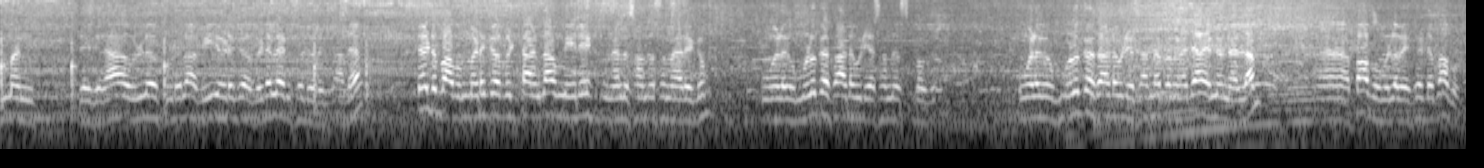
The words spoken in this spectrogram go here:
அம்மன் இருக்குதா உள்ளே கூடலாம் வீடியோ எடுக்க விடலைன்னு சொல்லி இருக்குது அதை கேட்டு பார்ப்போம் எடுக்க விட்டாண்டா உண்மையிலே நல்ல சந்தோஷமாக இருக்கும். உங்களுக்கு முழுக்க காட்டக்கூடிய சந்தோஷம் உங்களுக்கு முழுக்க காட்டக்கூடிய சந்தர்ப்பங்கள் தான் இன்னும் நல்லா பார்ப்போம் உள்ள போய் கேட்டு பார்ப்போம்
